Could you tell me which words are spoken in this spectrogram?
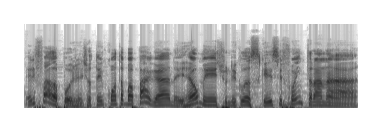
Ele fala, pô, gente, eu tenho conta pra pagar, né? E realmente, o Nicolas Cage, se for entrar na,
